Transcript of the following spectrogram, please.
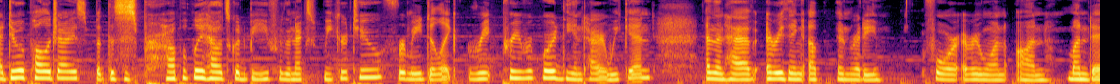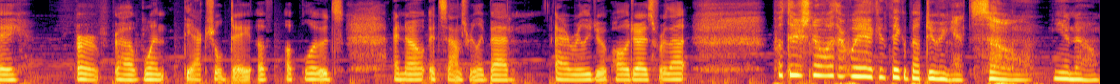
I do apologize, but this is probably how it's going to be for the next week or two for me to like re- pre-record the entire weekend and then have everything up and ready for everyone on Monday or uh, when the actual day of uploads. I know it sounds really bad. I really do apologize for that. But there's no other way I can think about doing it, so, you know,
